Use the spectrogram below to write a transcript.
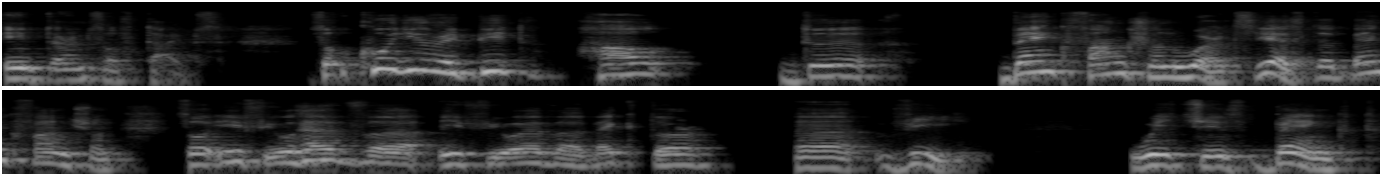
in terms of types. So could you repeat how the bank function works. Yes, the bank function. So if you have uh, if you have a vector uh, v, which is banked,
